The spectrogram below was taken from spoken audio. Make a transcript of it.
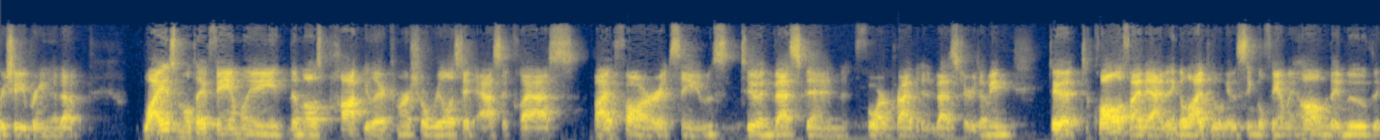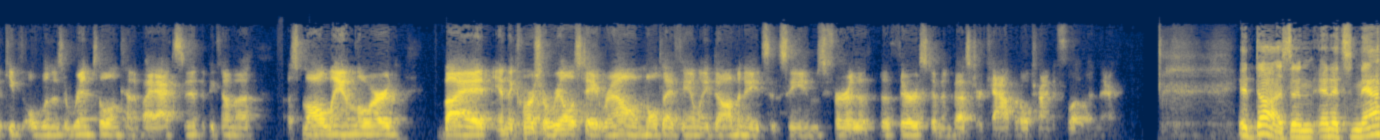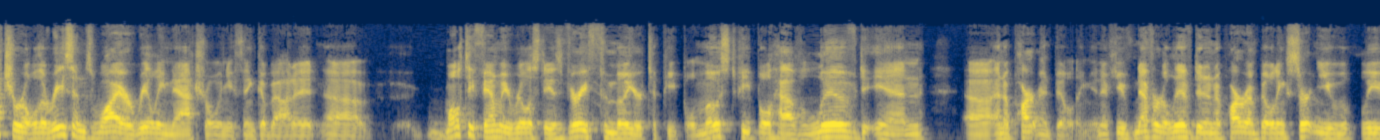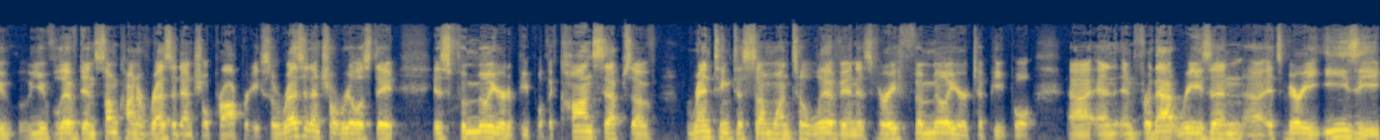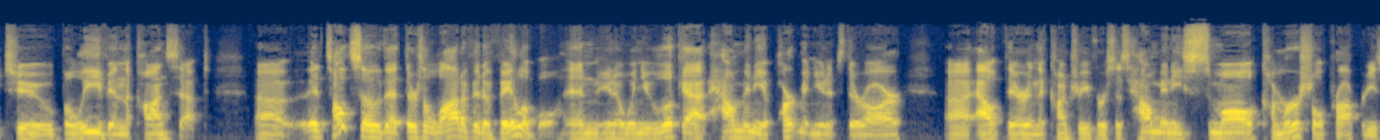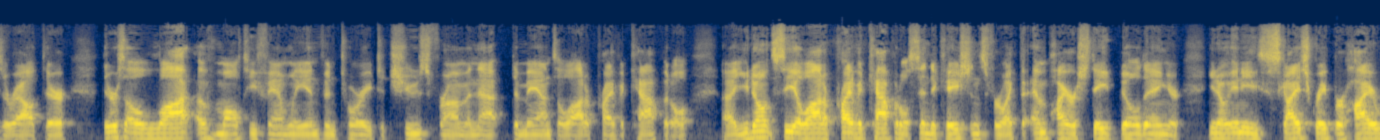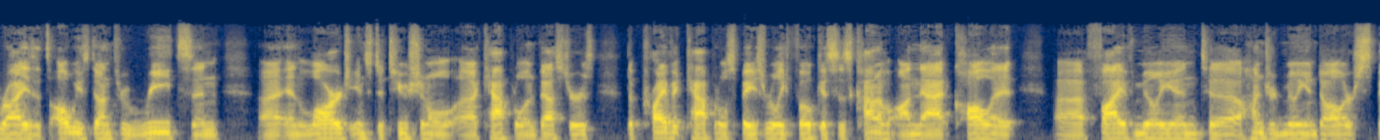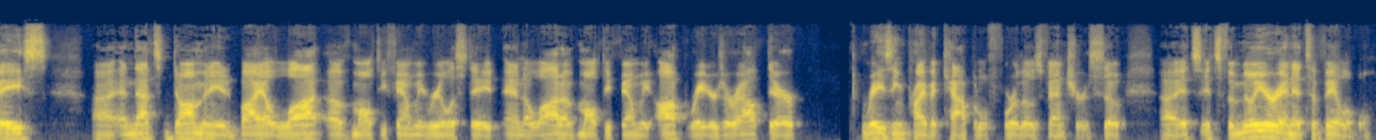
appreciate you bringing that up. Why is multifamily the most popular commercial real estate asset class by far, it seems, to invest in for private investors? I mean, to, to qualify that, I think a lot of people get a single family home, they move, they keep the old one as a rental, and kind of by accident, they become a, a small landlord. But in the commercial real estate realm, multifamily dominates, it seems, for the, the thirst of investor capital trying to flow in there. It does, and and it's natural. The reasons why are really natural when you think about it. Uh, multifamily real estate is very familiar to people. Most people have lived in uh, an apartment building, and if you've never lived in an apartment building, certainly you you've lived in some kind of residential property. So residential real estate is familiar to people. The concepts of renting to someone to live in is very familiar to people. Uh, and, and for that reason, uh, it's very easy to believe in the concept. Uh, it's also that there's a lot of it available. And, you know, when you look at how many apartment units there are uh, out there in the country versus how many small commercial properties are out there, there's a lot of multifamily inventory to choose from, and that demands a lot of private capital. Uh, you don't see a lot of private capital syndications for like the Empire State Building or you know any skyscraper high rise. It's always done through REITs and uh, and large institutional uh, capital investors. The private capital space really focuses kind of on that. Call it uh, five million to a hundred million dollar space. Uh, and that's dominated by a lot of multifamily real estate and a lot of multifamily operators are out there raising private capital for those ventures. So uh, it's it's familiar and it's available.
